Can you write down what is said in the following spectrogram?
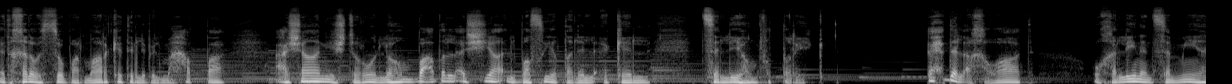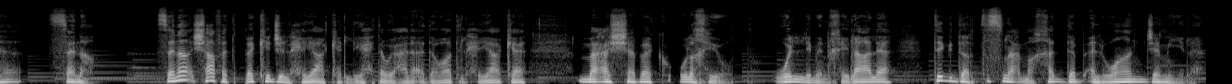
دخلوا السوبر ماركت اللي بالمحطة عشان يشترون لهم بعض الأشياء البسيطة للأكل تسليهم في الطريق. إحدى الأخوات وخلينا نسميها سناء. سناء شافت باكج الحياكة اللي يحتوي على أدوات الحياكة مع الشبك والخيوط واللي من خلاله تقدر تصنع مخدة بألوان جميلة.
